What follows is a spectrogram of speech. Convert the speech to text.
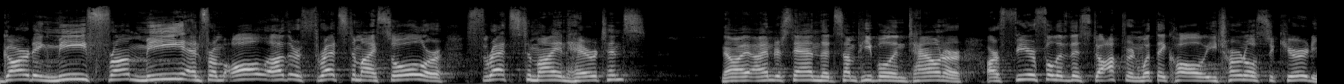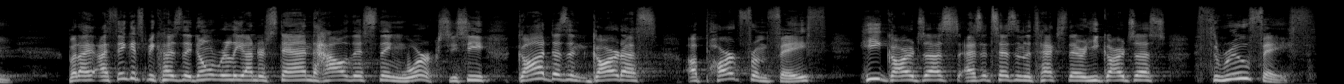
guarding me from me and from all other threats to my soul or threats to my inheritance. Now, I, understand that some people in town are, are fearful of this doctrine, what they call eternal security. But I, I, think it's because they don't really understand how this thing works. You see, God doesn't guard us apart from faith. He guards us, as it says in the text there, He guards us through faith.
